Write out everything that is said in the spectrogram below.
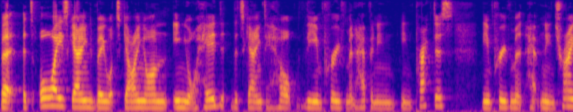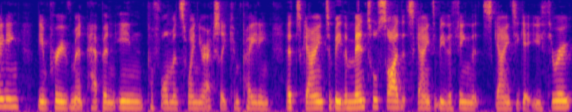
But it's always going to be what's going on in your head that's going to help the improvement happen in, in practice the improvement happen in training, the improvement happen in performance when you're actually competing. It's going to be the mental side that's going to be the thing that's going to get you through.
